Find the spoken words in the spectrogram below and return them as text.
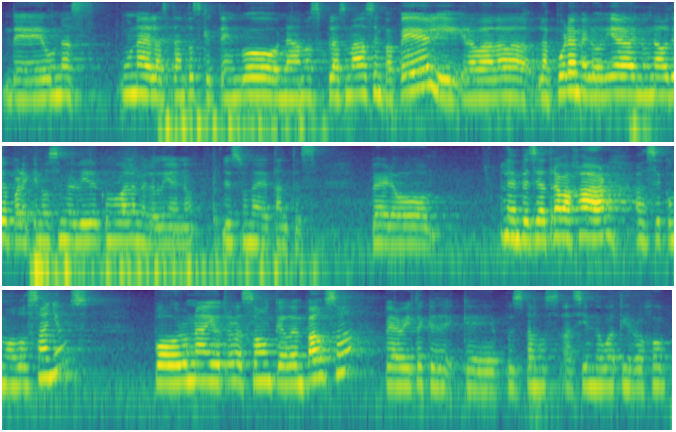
de unas, una de las tantas que tengo nada más plasmadas en papel y grabada la pura melodía en un audio para que no se me olvide cómo va la melodía, ¿no? Es una de tantas. Pero la empecé a trabajar hace como dos años, por una y otra razón quedó en pausa, pero ahorita que, que pues estamos haciendo Guati Rojo,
